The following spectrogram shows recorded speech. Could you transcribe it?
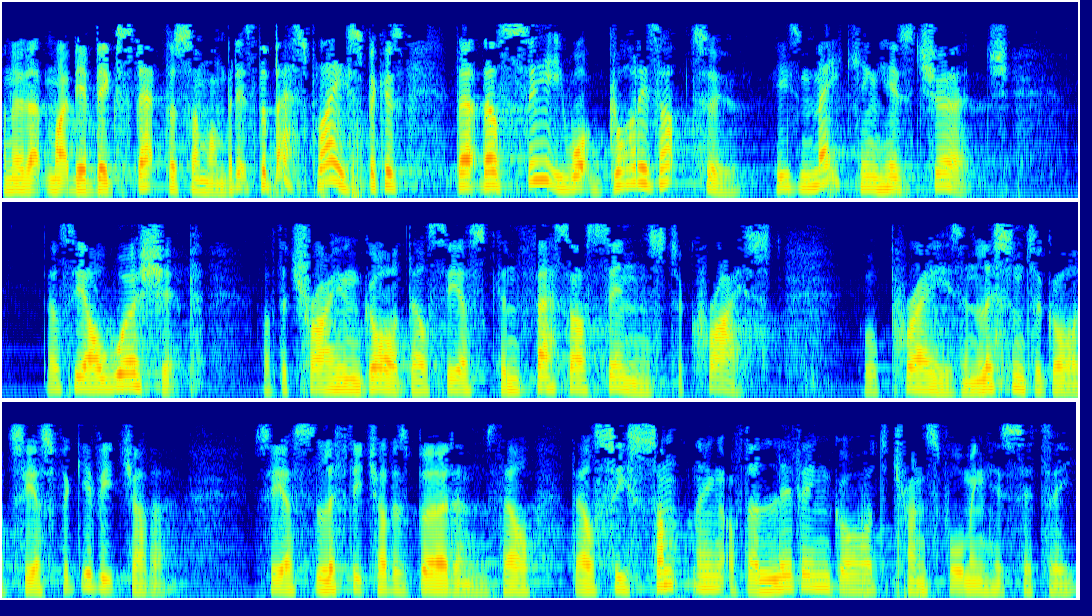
I know that might be a big step for someone, but it's the best place because they'll see what God is up to. He's making His church. They'll see our worship of the triune God. They'll see us confess our sins to Christ. We'll praise and listen to God, see us forgive each other, see us lift each other's burdens. They'll, they'll see something of the living God transforming His city.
